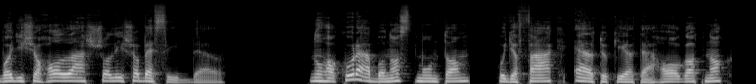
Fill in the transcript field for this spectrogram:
vagyis a hallással és a beszéddel? Noha korábban azt mondtam, hogy a fák eltökélten hallgatnak,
